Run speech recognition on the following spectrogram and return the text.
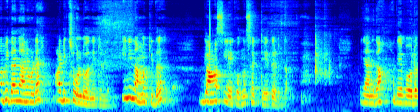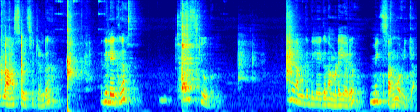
അപ്പോൾ ഇതാ ഞാനിവിടെ അടിച്ചു കൊണ്ടുവന്നിട്ടുണ്ട്. ഇനി നമുക്കിത് ഗ്ലാസ്സിലേക്കൊന്ന് സെറ്റ് ചെയ്ത് എടുക്കാം ഞാനിതാ അതേപോലെ ഗ്ലാസ് വെച്ചിട്ടുണ്ട്. ഇതിലേക്ക് ഐസ് ക്യൂബ് ഇനി നമുക്കിതിലേക്ക് നമ്മുടെ ഈ ഒരു മിക്സ് അങ്ങ് ഒഴിക്കാം.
